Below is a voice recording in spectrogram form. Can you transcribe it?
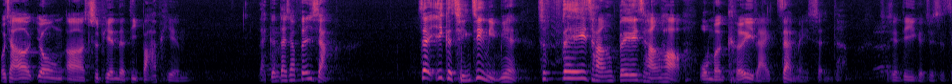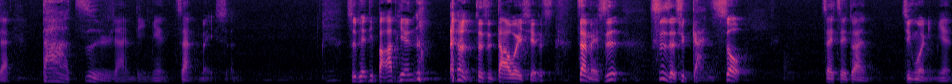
我想要用啊诗篇的第八篇来跟大家分享，在一个情境里面是非常非常好，我们可以来赞美神的。首先，第一个就是在大自然里面赞美神。诗篇第八篇，这是大卫写的赞美诗，试着去感受，在这段经文里面。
